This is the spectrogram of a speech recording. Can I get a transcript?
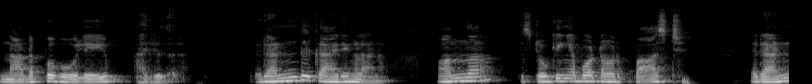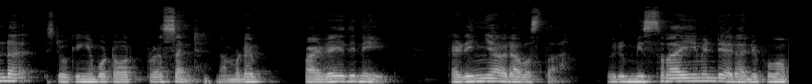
നടപ്പ് പോലെയും അരുത്. രണ്ട് കാര്യങ്ങളാണ്. ഒന്ന് സ്റ്റോക്കിംഗ് അബൌട്ട് അവർ പാസ്റ്റ് രണ്ട് സ്റ്റോക്കിംഗ് അബൌട്ട് അവർ പ്രസന്റ് നമ്മുടെ പഴയതിനെയും കഴിഞ്ഞ ഒരവസ്ഥ ഒരു മിസ്രൈമിന്റെ ഒരു അനുഭവം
